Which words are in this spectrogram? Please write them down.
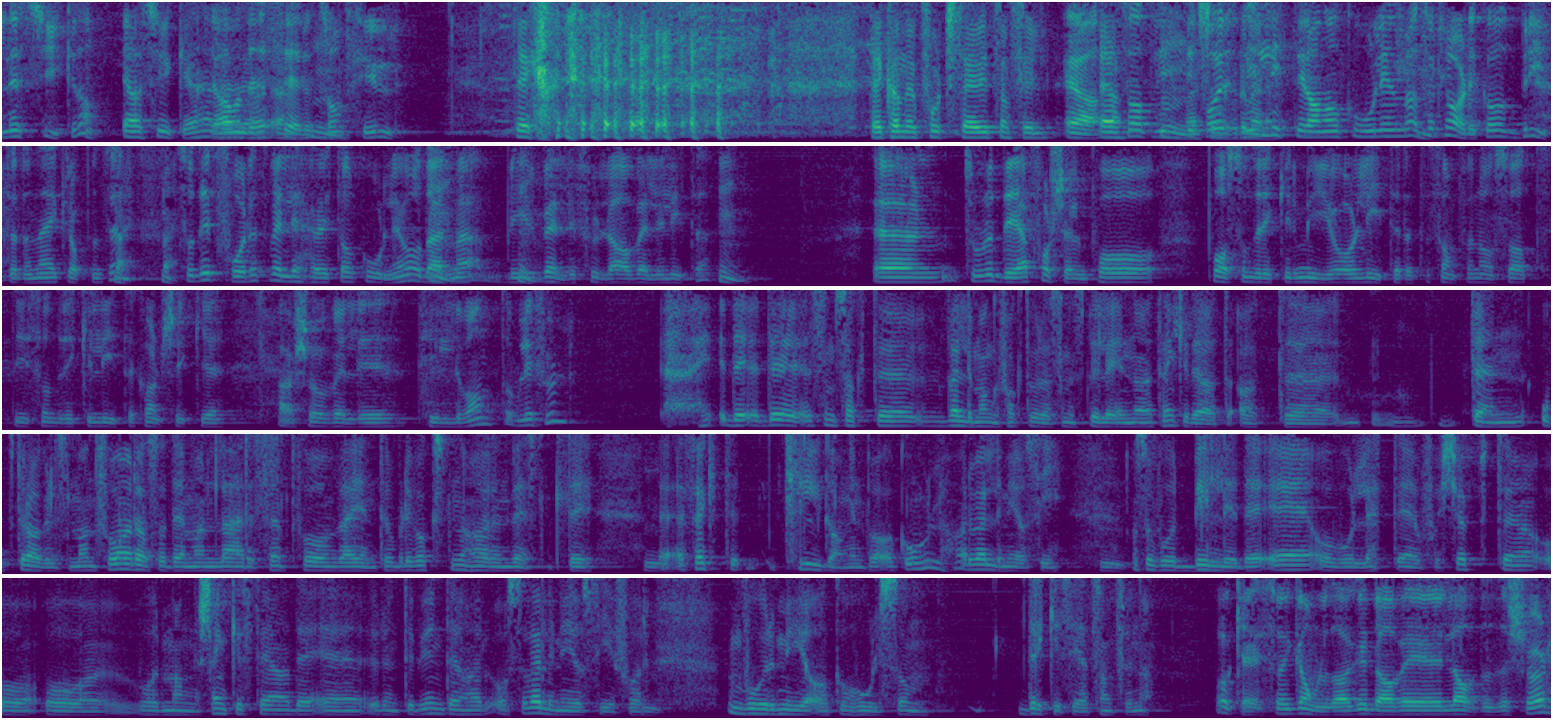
Eller syke, da. Ja, syke. Eller, ja, Men det ser ut som fyll. Det kan, det kan nok fort se ut som fyll. Ja, ja. Så hvis mm, de får litt alkohol inn, så klarer de ikke å bryte det ned i kroppen sin. Nei, nei. Så de får et veldig høyt alkoholnivå, og dermed mm. blir mm. veldig fulle av veldig lite. Mm. Uh, tror du det er forskjellen på, på, oss som drikker mye og lite i dette samfunnet også, at de som drikker lite, kanskje ikke er så veldig tilvant å bli full? Det, det, er som sagt eh, veldig mange faktorer som spiller inn. og jeg tenker det at, at uh, Den oppdragelsen man får, altså det man lærer seg på veien til å bli voksen, har en vesentlig mm. effekt. Tilgangen på alkohol har veldig mye å si. Mm. Altså Hvor billig det er, og hvor lett det er å få kjøpt det, og, og, hvor mange skjenkesteder det er rundt i byen, det har også veldig mye å si for mm. hvor mye alkohol som drikkes i et samfunn. da. Ok, Så i gamle dager, da vi lagde det sjøl,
